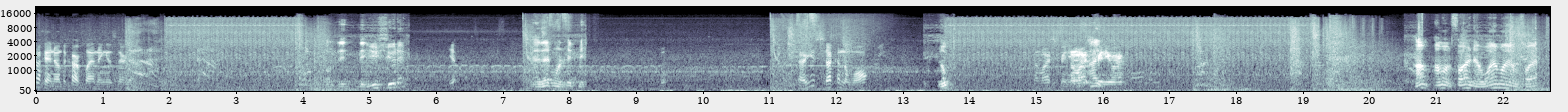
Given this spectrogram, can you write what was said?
you. Okay, no, the car flattening is there. Oh, did, did you shoot it? Yep. Yeah, that one hit me. Are you stuck on the wall? Nope. On my screen, you On my are. screen you are. I'm I'm on fire now. Why am I on fire?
